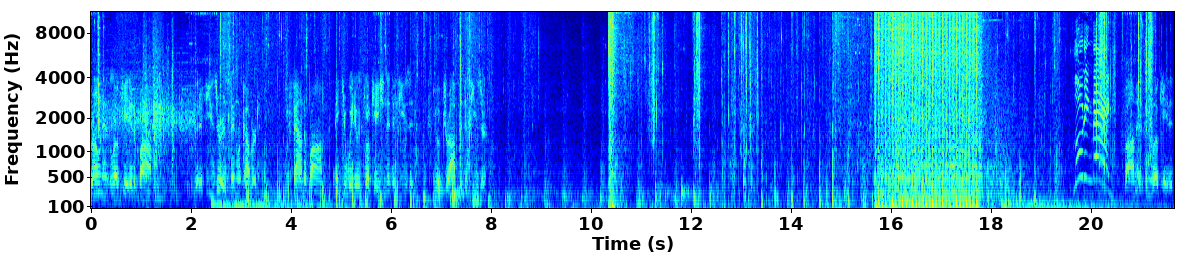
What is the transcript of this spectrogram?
drone has located a bomb. The diffuser has been recovered. You found a bomb. Make your way to its location and defuse it. You have dropped the diffuser. Loading mag! Bomb has been located.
